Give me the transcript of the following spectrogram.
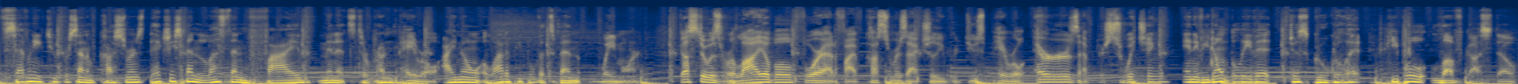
72% of customers, they actually spend less than five minutes to run payroll. I know a lot of people that spend way more. Gusto is reliable. Four out of five customers actually reduce payroll errors after switching. And if you don't believe it, just Google it. People love Gusto.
